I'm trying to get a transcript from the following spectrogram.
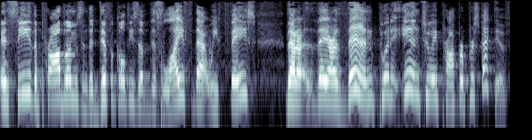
and see the problems and the difficulties of this life that we face, that are, they are then put into a proper perspective.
